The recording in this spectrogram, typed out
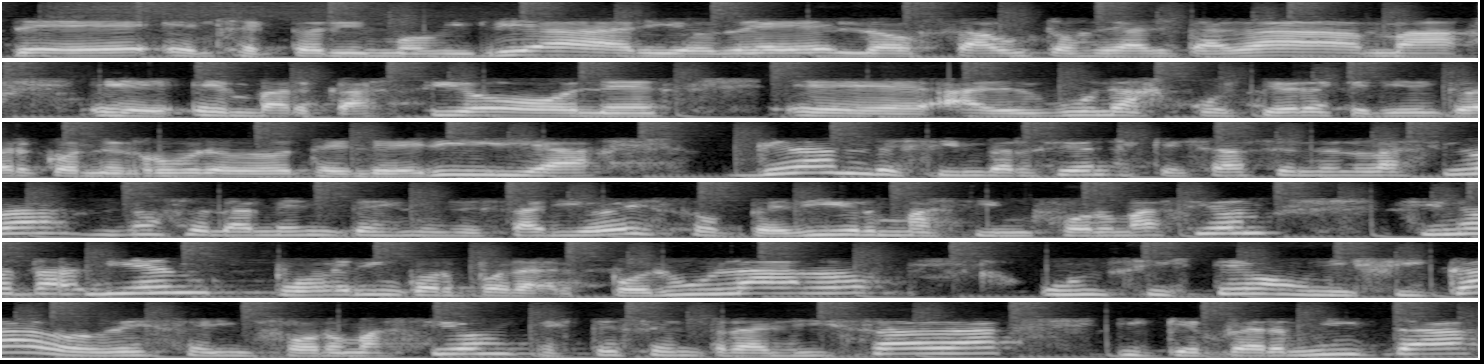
del sector inmobiliario, de los autos de alta gama, eh, embarcaciones, eh, algunas cuestiones que tienen que ver con el rubro de hotelería, grandes inversiones que se hacen en la ciudad, no solamente es necesario eso, pedir más información, sino también poder incorporar, por un lado, un sistema unificado de esa información que esté centralizado y que permita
